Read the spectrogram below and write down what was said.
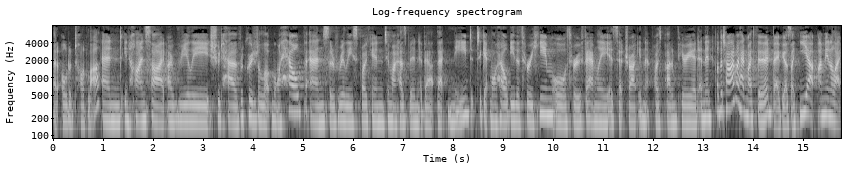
an older toddler. And in hindsight, I really should have recruited a lot more help and sort of really spoken to my husband about that need to get more help, either through him or through family, etc., in that postpartum period. And then by the time I had my third baby, I was like, yeah, I'm to like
